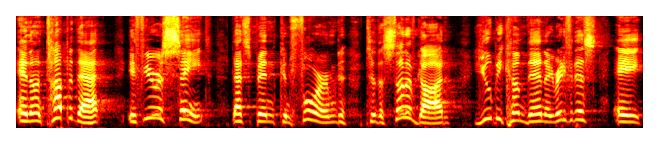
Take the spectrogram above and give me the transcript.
And on top of that, if you're a saint that's been conformed to the Son of God, you become then, are you ready for this? A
